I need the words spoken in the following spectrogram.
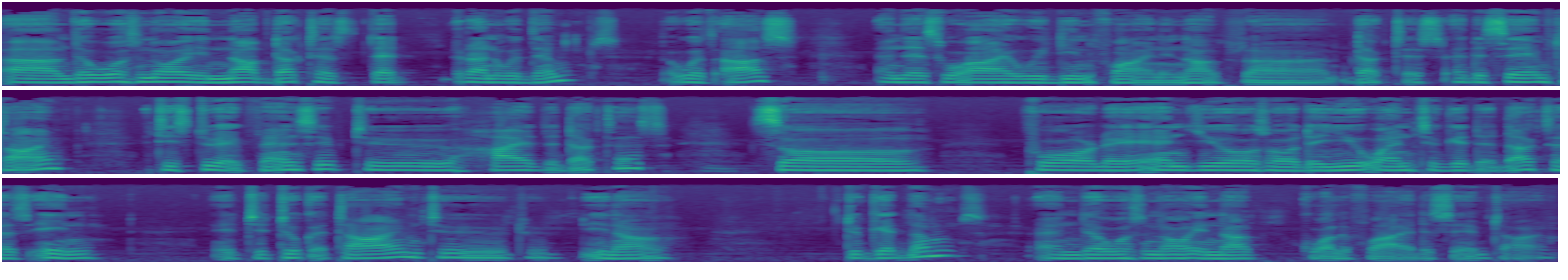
um, there was no enough doctors that ran with them, with us, and that's why we didn't find enough uh, doctors. At the same time, it is too expensive to hire the doctors, so for the NGOs or the UN to get the doctors in, it, it took a time to, to you know to get them, and there was not enough qualified at the same time.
